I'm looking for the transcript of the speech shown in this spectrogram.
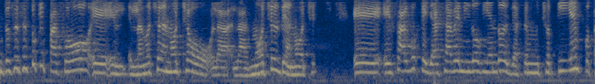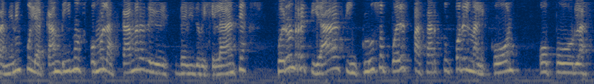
Entonces, esto que pasó eh, en la noche de anoche o las noches de anoche, eh, es algo que ya se ha venido viendo desde hace mucho tiempo. También en Culiacán vimos cómo las cámaras de, videovigilancia fueron retiradas, incluso puedes pasar tú por el malecón o por las,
